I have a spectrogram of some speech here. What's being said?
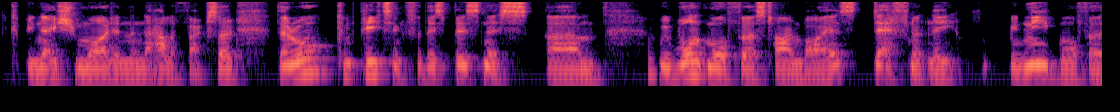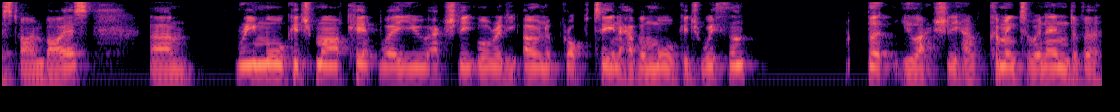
It could be Nationwide and then the Halifax. So they're all competing for this business. Um, we want more first-time buyers, definitely. We need more first-time buyers. Um, remortgage market where you actually already own a property and have a mortgage with them, but you actually have coming to an end of a,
